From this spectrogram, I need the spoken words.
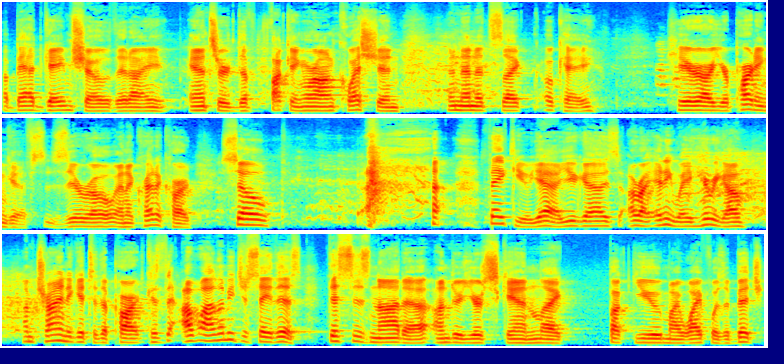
a bad game show that I answered the fucking wrong question, and then it's like okay, here are your parting gifts: zero and a credit card. So. Thank you. Yeah, you guys. All right. Anyway, here we go. I'm trying to get to the part because uh, well, let me just say this: this is not a under your skin like "fuck you, my wife was a bitch"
